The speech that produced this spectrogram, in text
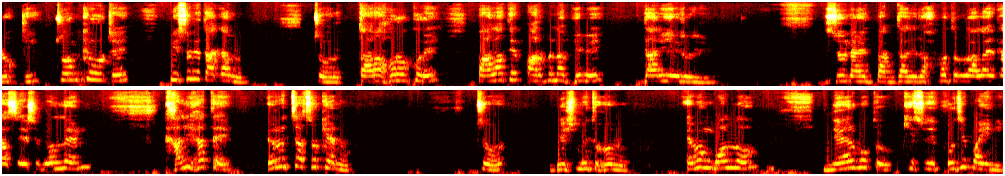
লোকটি চমকে উঠে পিছনে তাকালো। চোর তাড়াহুড়ো করে পালাতে পারবে না ভেবে দাঁড়িয়ে রইল। জুনায়দ বাগদাদি রহমতুল্লাহ আলাইয়ের কাছে এসে বললেন, খালি হাতে ফেরত চাচ্ছ কেন? চোর বিস্মিত হলো এবং বলল, নেয়ার মতো কিছুই খুঁজে পাইনি।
